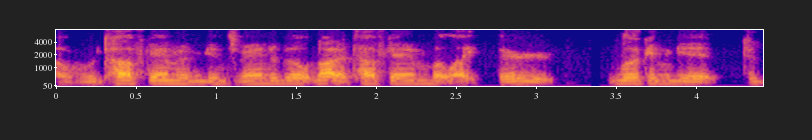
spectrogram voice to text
a tough game against Vanderbilt. Not a tough game, but like they're looking to get to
